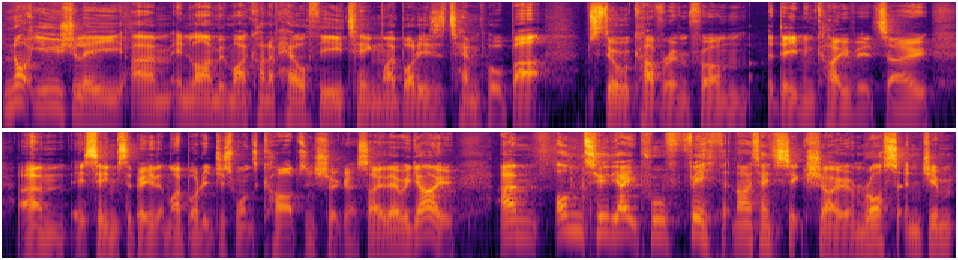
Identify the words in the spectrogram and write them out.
Not usually um, in line with my kind of healthy eating, my body is a temple, but still recovering from the demon COVID, so um, it seems to be that my body just wants carbs and sugar. So there we go. Um, on to the April fifth, nineteen eighty six show, and Ross and Jim,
